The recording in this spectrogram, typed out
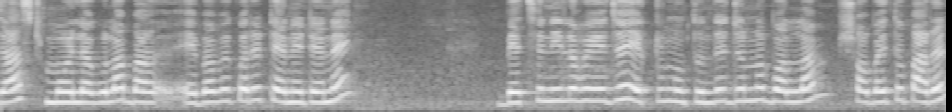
জাস্ট ময়লাগুলো এভাবে করে টেনে টেনে বেছে নিলে হয়ে যায়। একটু নতুনদের জন্য বললাম, সবাই তো পারেন।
